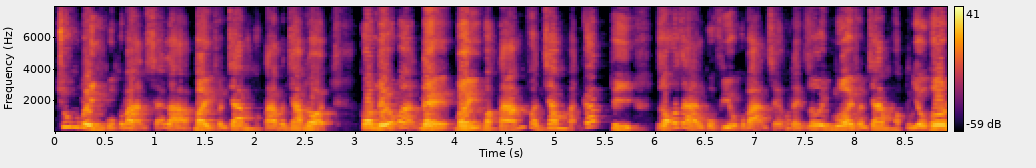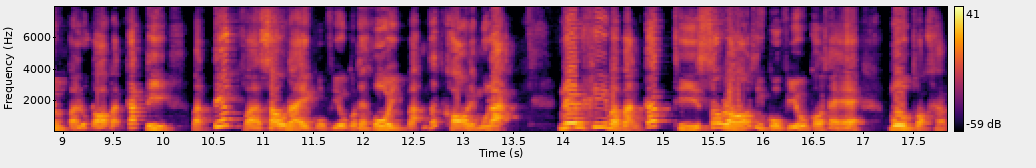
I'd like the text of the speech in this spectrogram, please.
trung bình của các bạn sẽ là 7% hoặc 8% thôi. Còn nếu bạn để 7 hoặc 8% bạn cắt thì rõ ràng cổ phiếu của bạn sẽ có thể rơi 10% hoặc nhiều hơn và lúc đó bạn cắt đi bạn tiếc và sau này cổ phiếu có thể hồi bạn rất khó để mua lại nên khi mà bạn cắt thì sau đó thì cổ phiếu có thể một hoặc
